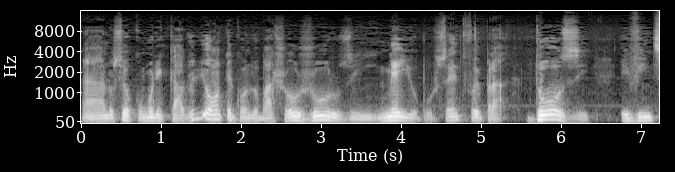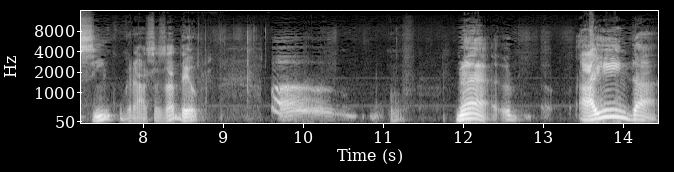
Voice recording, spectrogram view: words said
ah, no seu comunicado de ontem, quando baixou os juros em meio por cento, foi para 12,25, graças a Deus. Ah, né, ainda,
